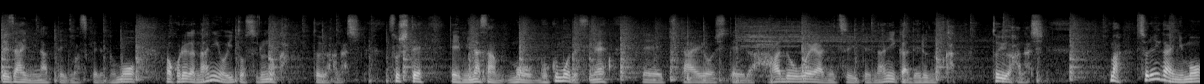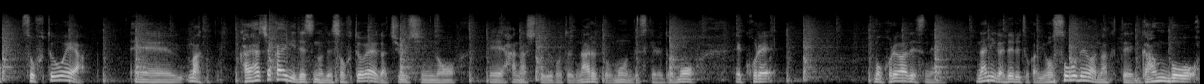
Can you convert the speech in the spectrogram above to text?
デザインになっていますけれども、まあ、これが何を意図するのか。という話。そして、え、皆さんもう僕もですね、え、期待をしているハードウェアについて何か出るのかという話。まあそれ以外にもソフトウェアえーまあ、開発者会議ですのでソフトウェアが中心の、えー、話ということになると思うんですけれども、えこれもうこれはですね何が出るとか予想ではなくて願望。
